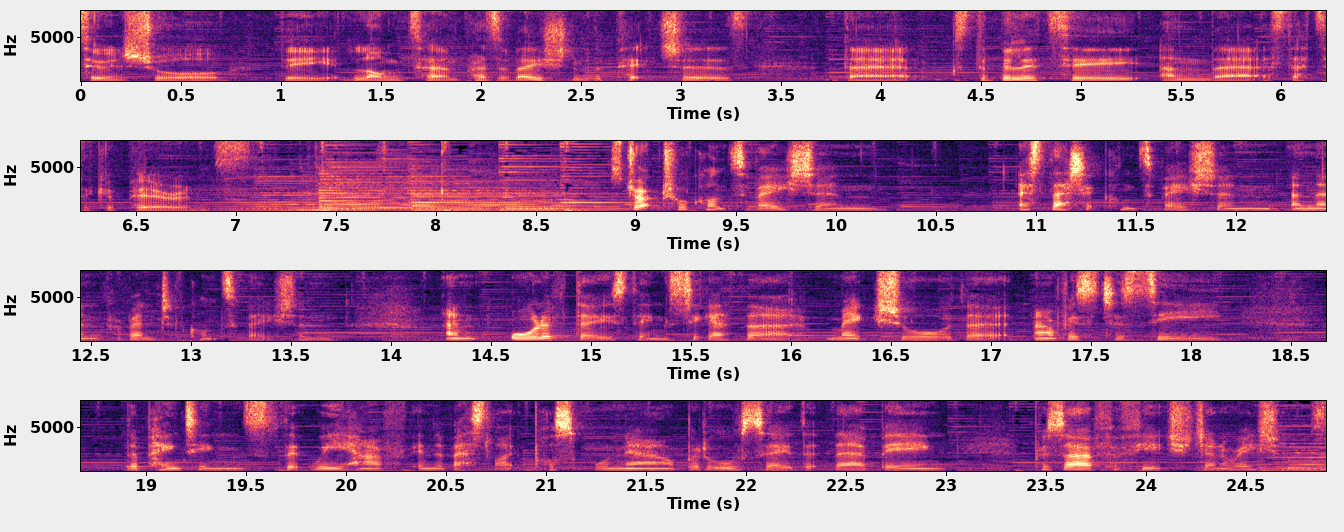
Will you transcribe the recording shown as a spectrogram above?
to ensure the long-term preservation of the pictures, their stability and their aesthetic appearance. Structural conservation, aesthetic conservation and then preventive conservation. And all of those things together make sure that our visitors see the paintings that we have in the best light possible now, but also that they're being preserved for future generations.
